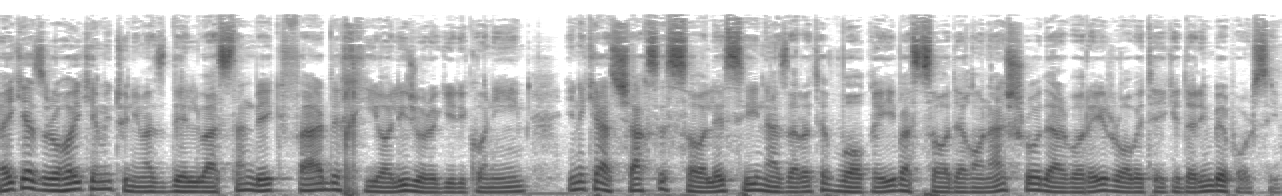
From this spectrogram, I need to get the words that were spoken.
و یکی از راههایی که می‌تونیم از دل بستن به یک فرد خیالی جلوگیری کنیم اینه که از شخص سالسی نظرات واقعی و صادقانش رو درباره رابطه‌ای که داریم بپرسیم.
